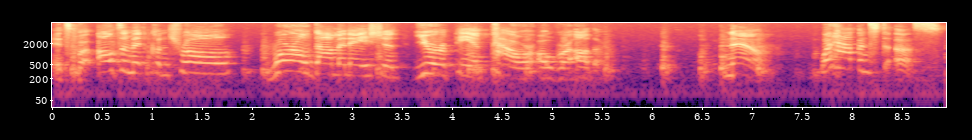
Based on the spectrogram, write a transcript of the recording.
It's for ultimate control, world domination, European power over other. Now, what happens to us?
